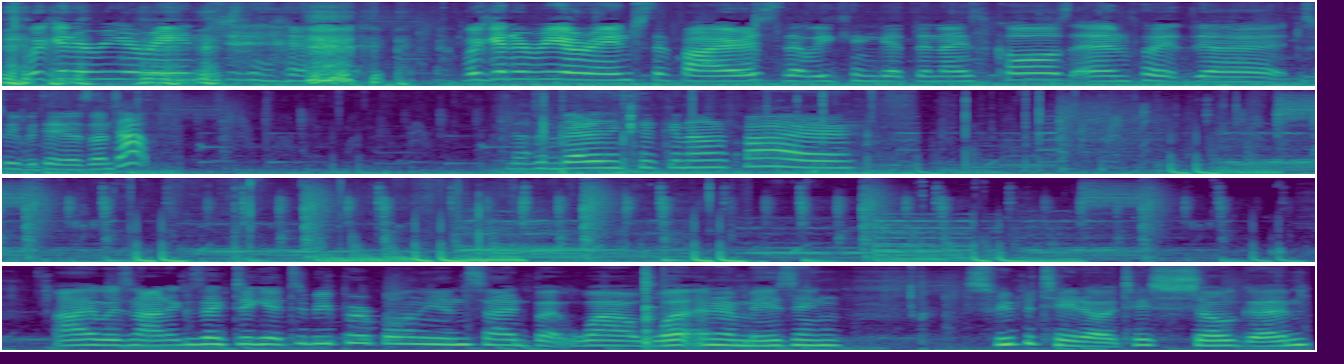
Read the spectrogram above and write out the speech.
We're gonna rearrange We're gonna rearrange the fire so that we can get the nice coals and put the sweet potatoes on top. Nothing better than cooking on a fire. I was not expecting it to be purple on the inside, but wow, what an amazing sweet potato. It tastes so good.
